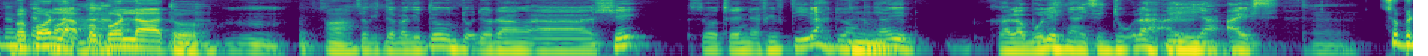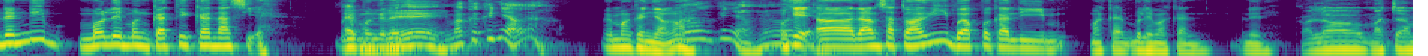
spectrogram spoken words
Apa Berbola, ball. Ah. berbola tu. hmm. Ah. So kita bagi tu untuk dia orang uh, shake so 350 lah dia orang punya air. Kalau boleh air sejuk lah, air yang ais. So benda ni boleh menggantikan nasi eh? Eh, Boleh menggantikan boleh. Maka kenyang lah. Memang kenyang lah. Oh, kenyang. Okey, uh, dalam satu hari berapa kali makan boleh makan benda ni? Kalau macam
